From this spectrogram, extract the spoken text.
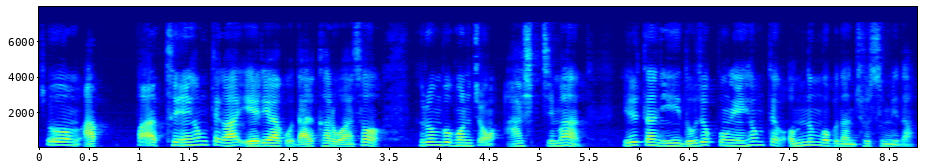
좀 아파트의 형태가 예리하고 날카로워서 그런 부분은 좀 아쉽지만 일단 이 노적봉의 형태가 없는 것보다는 좋습니다.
